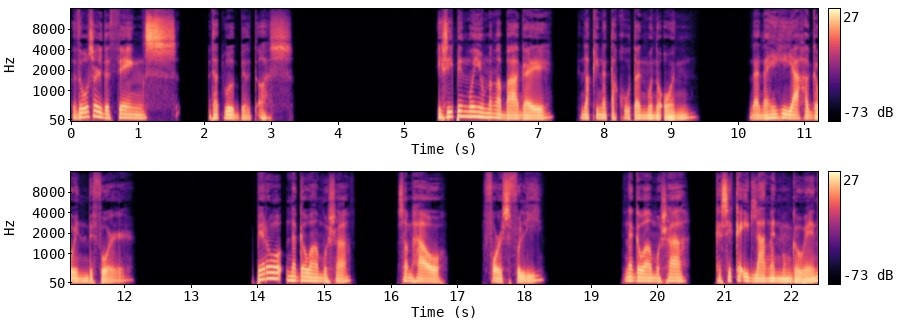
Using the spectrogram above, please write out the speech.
Those are the things that will build us. Isipin mo yung mga bagay na kinatakutan mo noon na nahihiya ka gawin before. Pero nagawa mo siya somehow forcefully. Nagawa mo siya kasi kailangan mong gawin.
